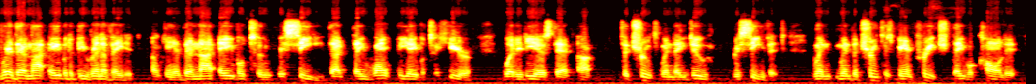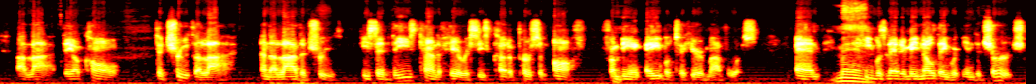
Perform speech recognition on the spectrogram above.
where they're not able to be renovated again. They're not able to receive, that they won't be able to hear what it is that uh, the truth when they do receive it. When, when the truth is being preached, they will call it a lie. They'll call the truth a lie and a lie the truth. He said these kind of heresies cut a person off from being able to hear my voice. And Man. he was letting me know they were in the church,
